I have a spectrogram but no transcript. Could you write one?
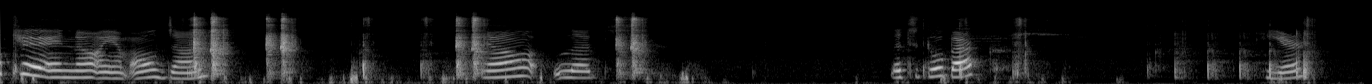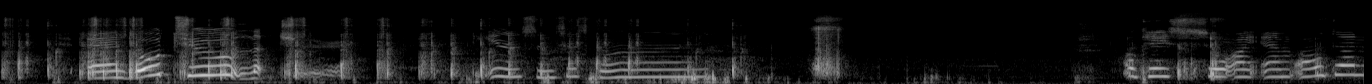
Okay, and now I am all done. Now let's let's go back here and go to lecture. The innocence is gone. Okay, so I am all done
